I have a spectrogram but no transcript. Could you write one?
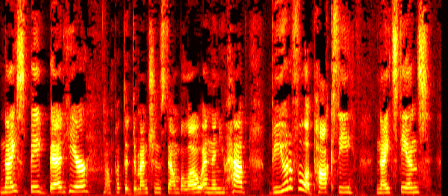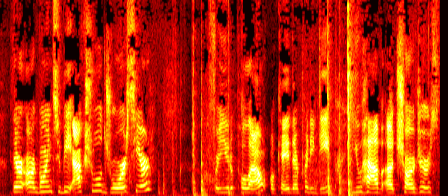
Nice big bed here. I'll put the dimensions down below. And then you have beautiful epoxy nightstands. There are going to be actual drawers here for you to pull out. Okay, they're pretty deep. You have a chargers,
